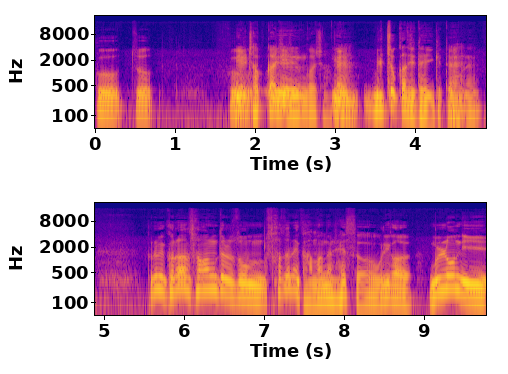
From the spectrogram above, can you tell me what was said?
그저 그 밀접까지 예, 있는 거죠. 예, 네. 밀접까지 돼 있기 때문에. 네. 그러면 그러한 상황들을 좀 사전에 감안을 해서 우리가 물론 이,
